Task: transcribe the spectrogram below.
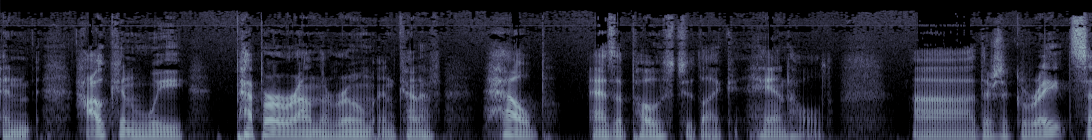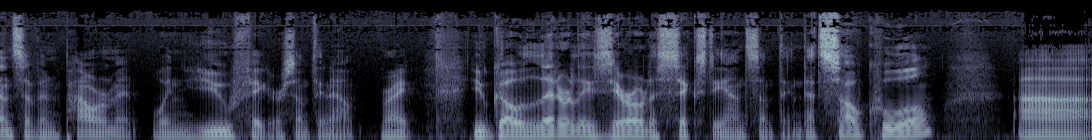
And how can we pepper around the room and kind of help as opposed to like handhold. Uh, there's a great sense of empowerment when you figure something out, right? You go literally zero to 60 on something. That's so cool. Uh,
